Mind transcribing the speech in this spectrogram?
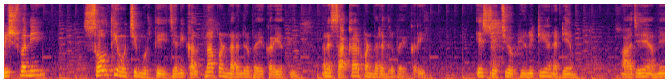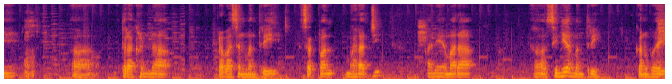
વિશ્વની સૌથી ઊંચી મૂર્તિ જેની કલ્પના પણ નરેન્દ્રભાઈએ કરી હતી અને સાકાર પણ નરેન્દ્રભાઈએ કરી, એ સ્ટેચ્યુ ઓફ યુનિટી અને ડેમ. આજે અમે ઉત્તરાખંડના પ્રવાસન મંત્રી સતપાલ મહારાજજી અને અમારા સિનિયર મંત્રી કનુભાઈ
